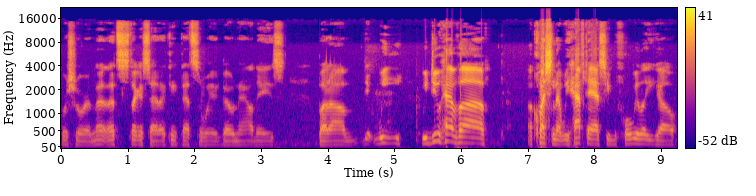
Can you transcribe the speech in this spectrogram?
for sure. And that, that's like I said, I think that's the way to go nowadays. But um, we we do have uh, a question that we have to ask you before we let you go.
